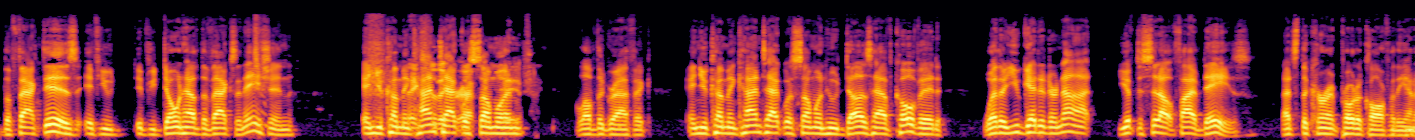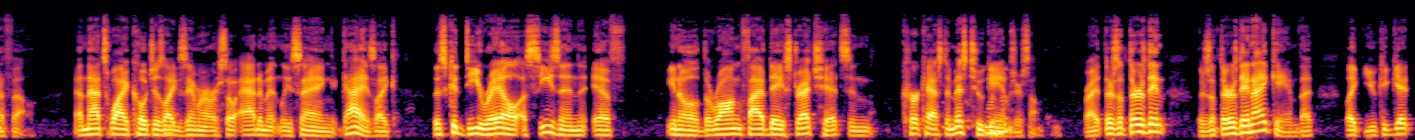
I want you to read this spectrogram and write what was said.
the fact is, if you if you don't have the vaccination and you come in contact with someone, Dave. love the graphic, and you come in contact with someone who does have COVID, whether you get it or not, you have to sit out five days. That's the current protocol for the NFL. And that's why coaches like Zimmer are so adamantly saying, guys, like this could derail a season if, you know, the wrong five day stretch hits and Kirk has to miss 2 Mhm. games or something. Right. There's a Thursday there's a Thursday night game that like you could get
